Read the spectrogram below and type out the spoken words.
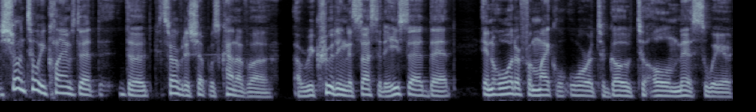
Sean Tuohy claims that the conservatorship was kind of a, a recruiting necessity. He said that in order for Michael Oher to go to Ole Miss, where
